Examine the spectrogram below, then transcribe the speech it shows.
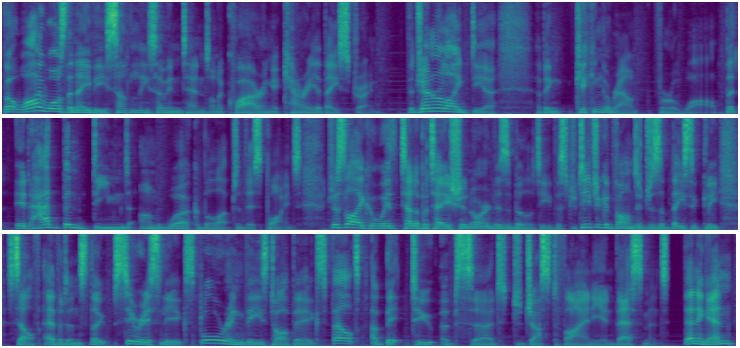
But why was the Navy suddenly so intent on acquiring a carrier based drone? The general idea had been kicking around for a while, but it had been deemed unworkable up to this point. Just like with teleportation or invisibility, the strategic advantages are basically self evident, though seriously exploring these topics felt a bit too absurd to justify any investment. Then again,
